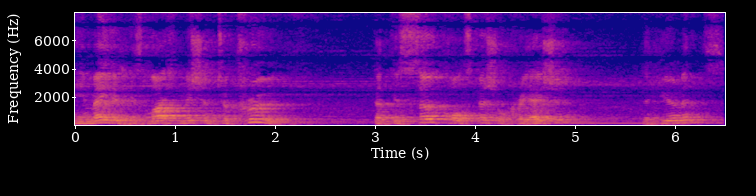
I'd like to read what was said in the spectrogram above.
He made it his life mission to prove that this so called special creation, the humans,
